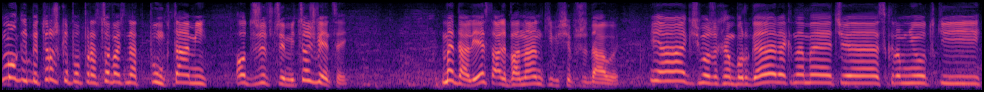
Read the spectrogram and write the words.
Mogliby troszkę popracować nad punktami odżywczymi. Coś więcej. Medal jest, ale bananki by się przydały. Jakiś może hamburgerek na mecie, skromniutki,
